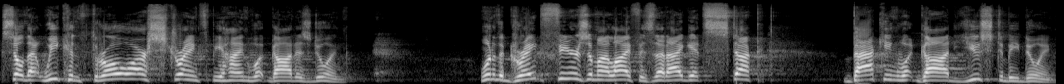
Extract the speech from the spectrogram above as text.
so that we can throw our strength behind what God is doing. One of the great fears of my life is that I get stuck backing what God used to be doing.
